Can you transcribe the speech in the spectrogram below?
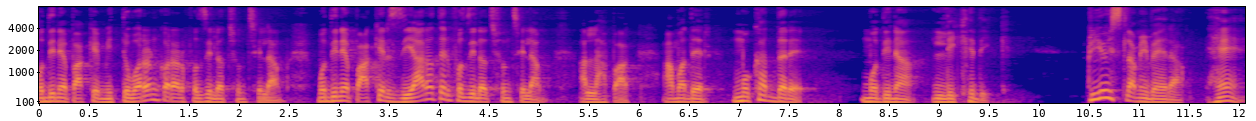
মদিনে পাকে মৃত্যুবরণ করার ফজিলত শুনছিলাম। মদিনে পাকের জিয়ারতের ফজিলত শুনছিলাম। আল্লাহ পাক আমাদের মুখাদ্দারে মদিনা লিখে দিক। প্রিয় ইসলামী বেহরা হ্যাঁ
